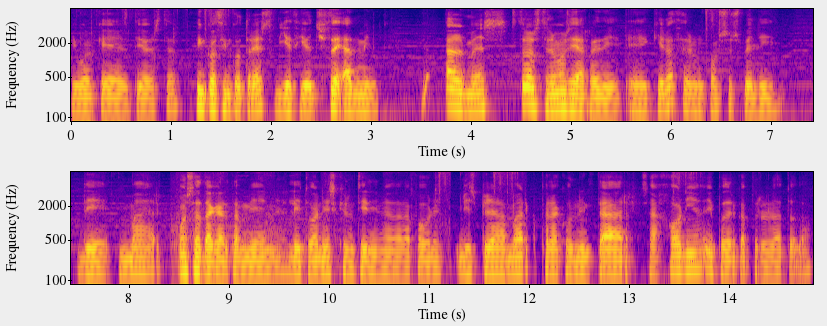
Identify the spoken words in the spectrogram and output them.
igual que el tío este. 553, 18 de admin al mes. Esto los tenemos ya ready. Eh, quiero hacer un Causus Belli de Mark. Vamos a atacar también Lituanias, que no tiene nada la pobre. Y esperar a Mark para conectar Sajonia y poder capturarla toda.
